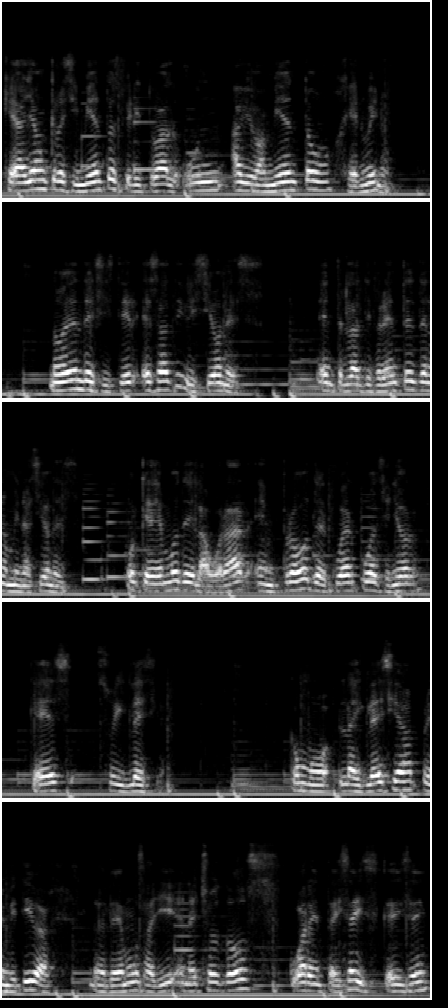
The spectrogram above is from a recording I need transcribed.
Que haya un crecimiento espiritual, un avivamiento genuino. No deben de existir esas divisiones entre las diferentes denominaciones, porque debemos de elaborar en pro del cuerpo del Señor, que es su iglesia. Como la iglesia primitiva, leemos allí en Hechos 2, 46, que dice,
